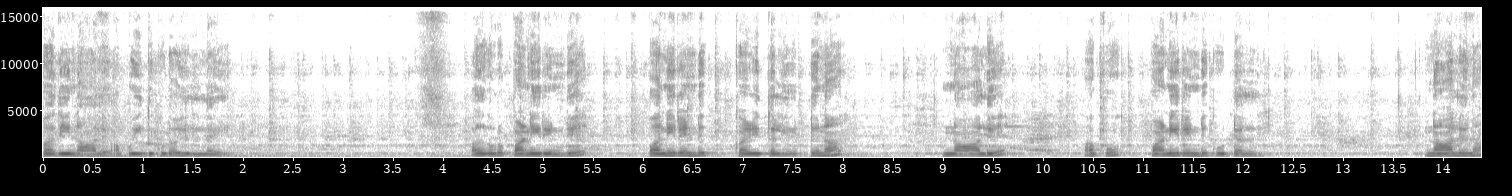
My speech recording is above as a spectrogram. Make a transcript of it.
பதினாலு. அப்போ இது கூட இல்லை. அதுக்கப்புறம் பன்னிரெண்டு பன்னிரெண்டு கழித்தல் எட்டுனா நாலு. அப்போது பன்னிரெண்டு கூட்டல் நாலுனா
